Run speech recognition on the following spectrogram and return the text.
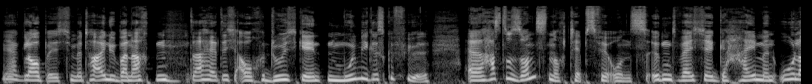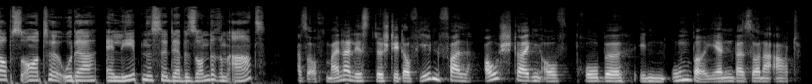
Ja, glaube ich. Mit Haien übernachten, da hätte ich auch durchgehend ein mulmiges Gefühl. Äh, hast du sonst noch Tipps für uns? Irgendwelche geheimen Urlaubsorte oder Erlebnisse der besonderen Art? Also auf meiner Liste steht auf jeden Fall Aussteigen auf Probe in Umbrien bei so einer Art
